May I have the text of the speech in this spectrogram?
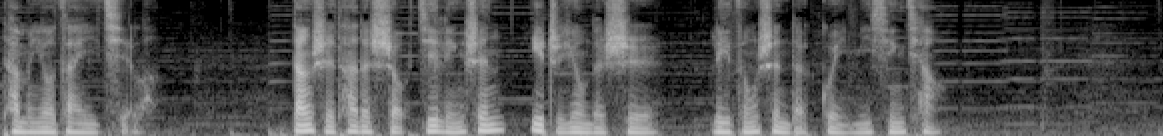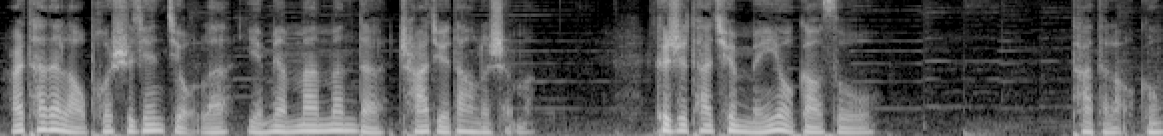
他们又在一起了。当时他的手机铃声一直用的是李宗盛的《鬼迷心窍》，而他的老婆时间久了也慢慢慢的察觉到了什么，可是她却没有告诉她的老公。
